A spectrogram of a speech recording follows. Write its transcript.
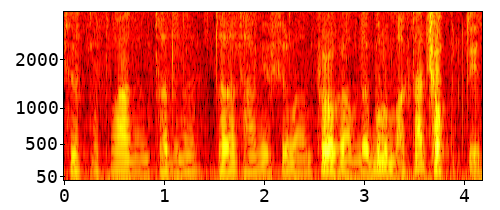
Türk mutfağının tadını tanıtan bir firmanın programında bulunmaktan çok mutluyum.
